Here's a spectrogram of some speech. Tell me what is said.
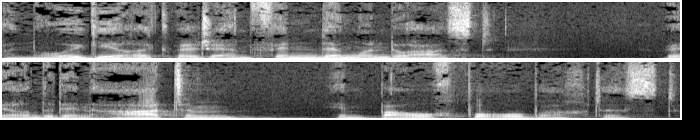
Sei neugierig, welche Empfindungen du hast, während du den Atem im Bauch beobachtest.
